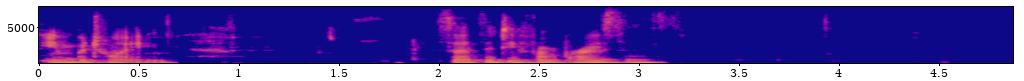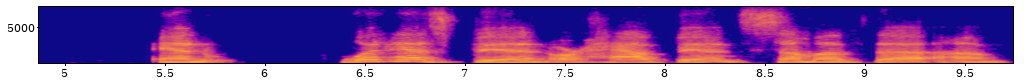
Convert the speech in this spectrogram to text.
in between. So it's a different process. And what has been or have been some of the um,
